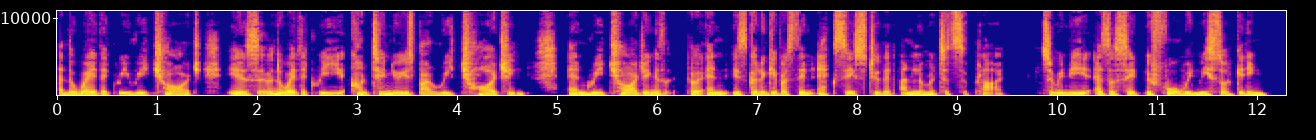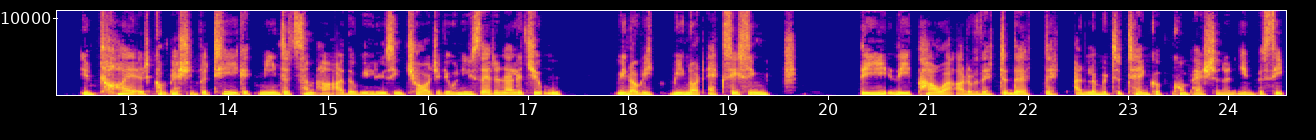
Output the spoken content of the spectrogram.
And the way that we recharge is the way that we continue is by recharging and recharging is, uh, and is going to give us then access to that unlimited supply. So when we, as I said before, when we start getting tired, compassion fatigue, it means that somehow either we're losing charge, if you want to use that analogy, or, you know, we, we're not accessing the, the power out of the, the unlimited tank of compassion and empathy.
